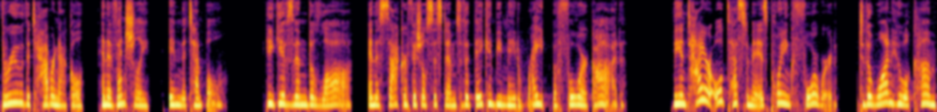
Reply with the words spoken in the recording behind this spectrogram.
through the tabernacle and eventually in the temple. He gives them the law and the sacrificial system so that they can be made right before God. The entire Old Testament is pointing forward to the one who will come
